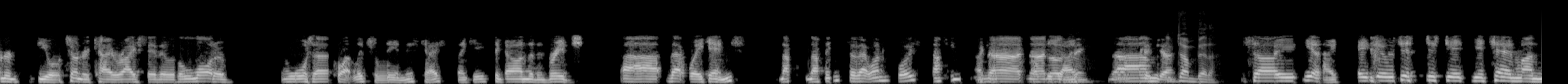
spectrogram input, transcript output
250 or 200k race there. There was a lot of water, quite literally in this case, thank you, to go under the bridge uh, that weekend. No, nothing for that one, boys? Nothing? Okay. No, no, nothing. No, um, You've done better. So, you know, it, it was just, just you, you turn one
